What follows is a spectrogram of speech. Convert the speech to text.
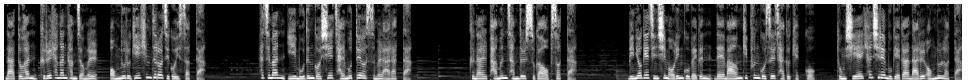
나 또한 그를 향한 감정을 억누르기 힘들어지고 있었다. 하지만 이 모든 것이 잘못되었음을 알았다. 그날 밤은 잠들 수가 없었다. 민혁의 진심 어린 고백은 내 마음 깊은 곳을 자극했고, 동시에 현실의 무게가 나를 억눌렀다.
